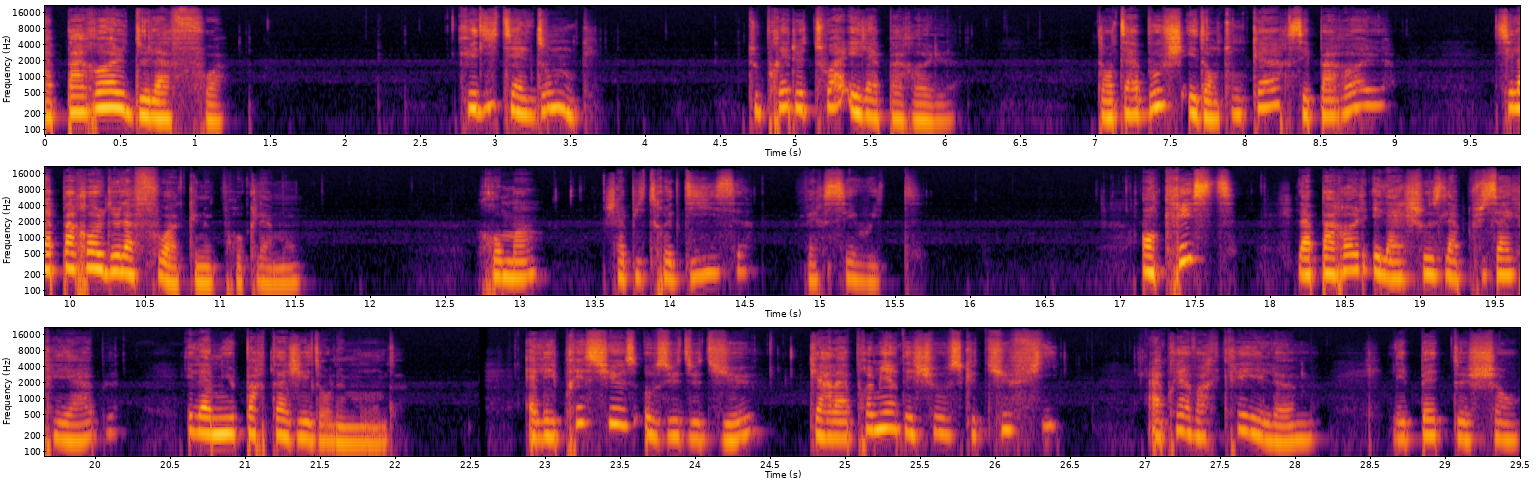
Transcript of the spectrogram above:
La parole de la foi. Que dit-elle donc? Tout près de toi est la parole. Dans ta bouche et dans ton cœur, ces paroles, c'est la parole de la foi que nous proclamons. Romains chapitre 10, verset 8. En Christ, la parole est la chose la plus agréable et la mieux partagée dans le monde. Elle est précieuse aux yeux de Dieu, car la première des choses que Dieu fit, après avoir créé l'homme, les bêtes de champ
